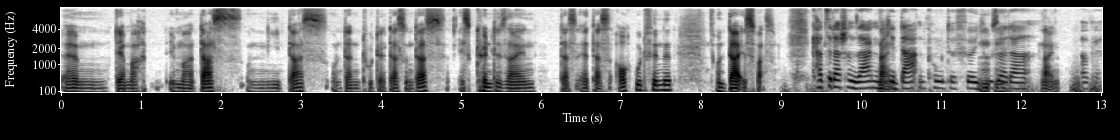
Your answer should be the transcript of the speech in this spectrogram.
ähm, der macht immer das und nie das und dann tut er das und das. Es könnte sein, dass er das auch gut findet und da ist was. Kannst du da schon sagen, Nein. welche Datenpunkte für User Mm-mm. da? Nein, Okay.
